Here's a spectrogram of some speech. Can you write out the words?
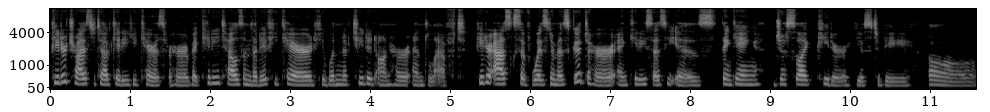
Peter tries to tell Kitty he cares for her, but Kitty tells him that if he cared, he wouldn't have cheated on her and left. Peter asks if wisdom is good to her, and Kitty says he is, thinking, just like Peter used to be. Oh,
